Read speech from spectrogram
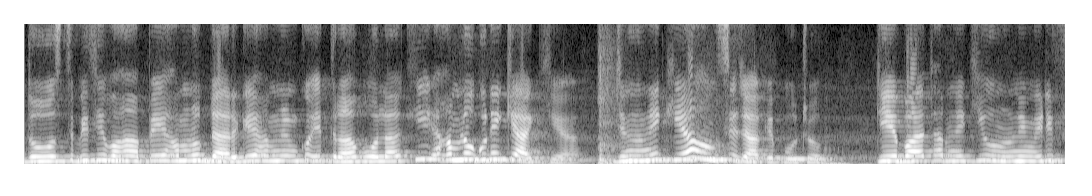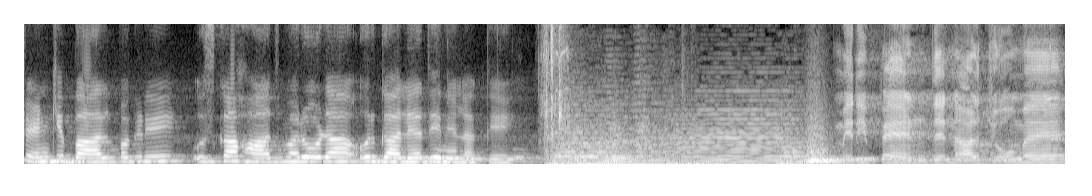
दोस्त भी थी वहाँ पे हम लोग डर गए हमने उनको इतना बोला कि हम लोगों ने क्या किया जिन्होंने किया उनसे जाके पूछो ये बात हमने की उन्होंने मेरी फ्रेंड के बाल पकड़े उसका हाथ मरोड़ा और गालियाँ देने लग गए ਮੇਰੀ ਭੈਣ ਦੇ ਨਾਲ ਜੋ ਮੈਂ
